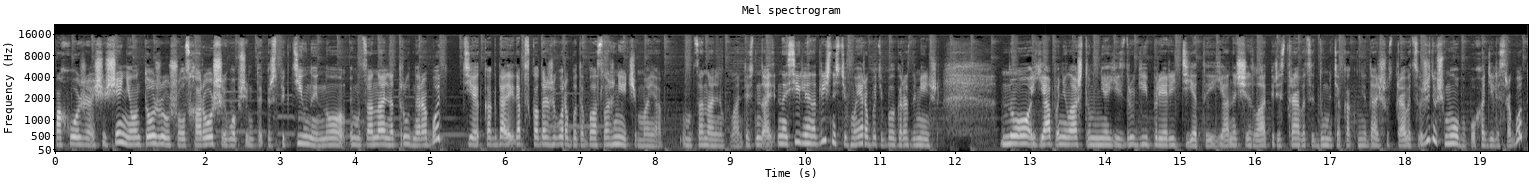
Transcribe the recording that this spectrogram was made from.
похожие ощущения. Он тоже ушел с хорошей, в общем-то, перспективной, но эмоционально трудной работе, когда, я бы сказала, даже его работа была сложнее, чем моя в эмоциональном плане. То есть насилие над личностью в моей работе было гораздо меньше. Но я поняла, что у меня есть другие приоритеты. Я начала перестраиваться и думать, а как мне дальше устраивать свою жизнь. В общем, мы оба уходили с работы.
